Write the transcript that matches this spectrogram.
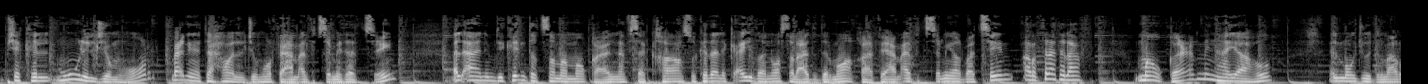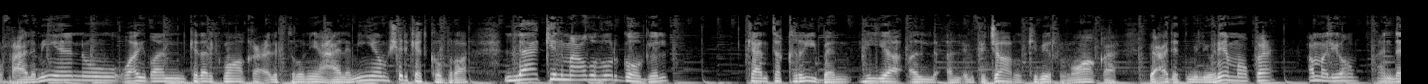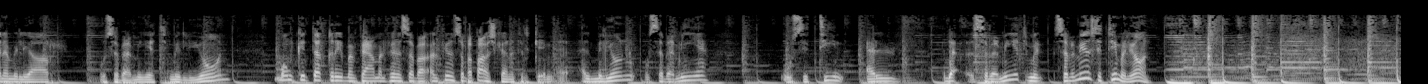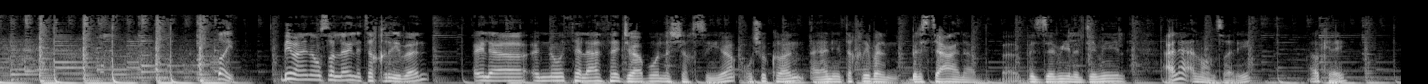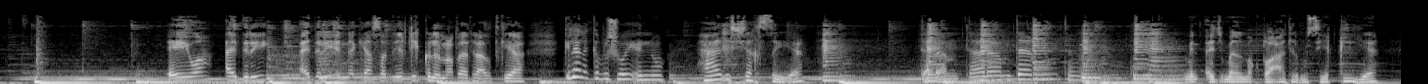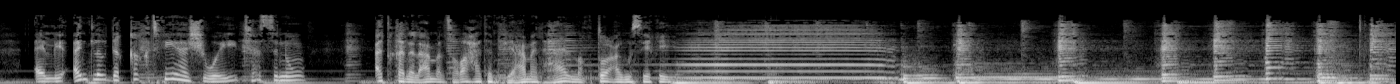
بشكل مو للجمهور بعدين اتاحوها للجمهور في عام 1993 الآن يمديك أنت تصمم موقع لنفسك خاص وكذلك أيضا وصل عدد المواقع في عام 1994 على 3000 موقع منها ياهو. الموجود المعروف عالميا وأيضا كذلك مواقع إلكترونية عالمية وشركات كبرى لكن مع ظهور جوجل كان تقريبا هي الانفجار الكبير في المواقع بعدد مليونين موقع. أما اليوم عندنا مليار و700 مليون. ممكن تقريبا في عام 2007 2017 كانت المليون و760 الف لا 700 760 مليون. طيب بما أن وصلنا إلى تقريبا إلى إنه ثلاثة جابوا لنا الشخصية وشكرا يعني تقريبا بالاستعانة بالزميل الجميل علاء المنصري. أوكي. أيوه أدري أدري إنك يا صديقي كل المعطيات اللي أعطيتك إياها. قلنا لك قبل شوي إنه هذه الشخصية ترم ترم ترم ترم. من أجمل المقطوعات الموسيقية اللي أنت لو دققت فيها شوي تحس إنه أتقن العمل صراحة في عمل هالمقطوعه الموسيقيه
